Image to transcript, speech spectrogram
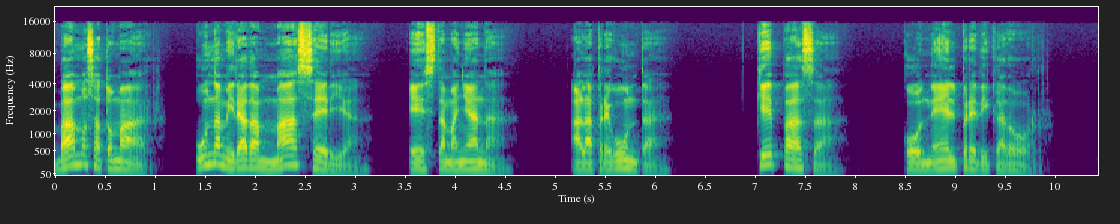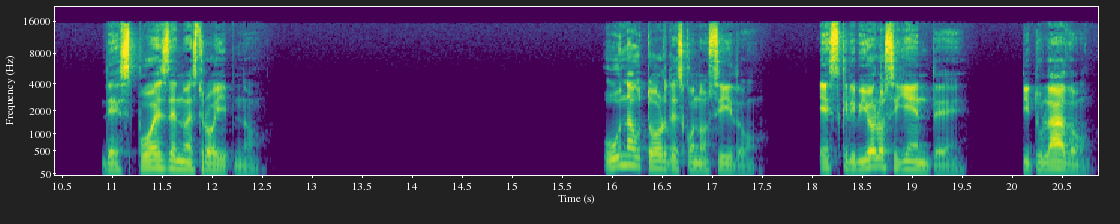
Vamos a tomar una mirada más seria esta mañana a la pregunta, ¿qué pasa con el predicador después de nuestro himno? Un autor desconocido escribió lo siguiente, titulado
